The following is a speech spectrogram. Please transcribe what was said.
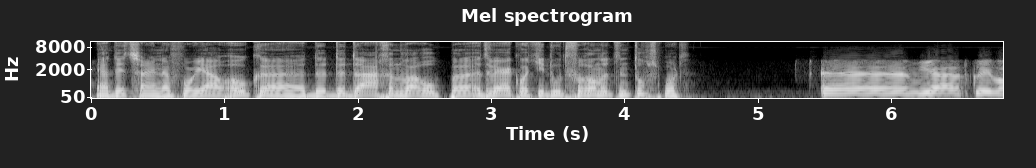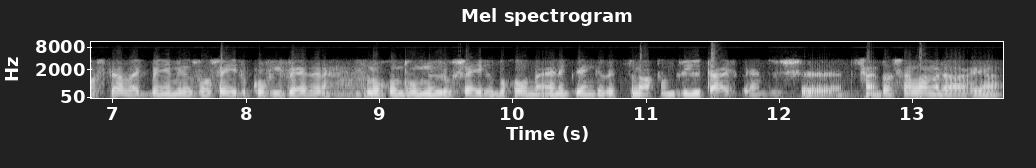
Ja, dit zijn eh, voor jou ook uh, de, de dagen waarop uh, het werk wat je doet verandert in topsport. Uh, ja, dat kun je wel stellen. Ik ben inmiddels wel zeven koffie verder. Vanochtend om een uur of zeven begonnen. En ik denk dat ik vannacht om drie uur thuis ben. Dus dat, zijn, dat zijn lange dagen, ja.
